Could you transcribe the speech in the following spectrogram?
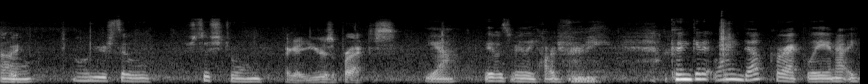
Um, oh, oh, you're so you're so strong. I got years of practice. Yeah, it was really hard for me. I couldn't get it lined up correctly, and I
